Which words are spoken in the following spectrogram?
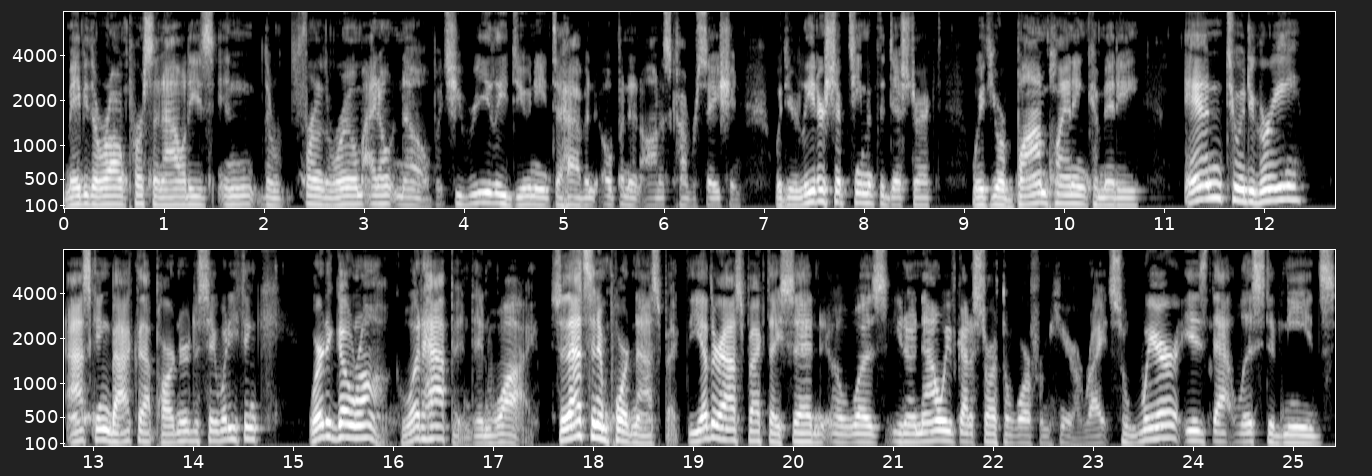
maybe the wrong personalities in the front of the room. I don't know, but you really do need to have an open and honest conversation with your leadership team at the district, with your bond planning committee, and to a degree, asking back that partner to say, what do you think? Where did it go wrong? What happened and why? So that's an important aspect. The other aspect I said uh, was, you know, now we've got to start the war from here, right? So where is that list of needs?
